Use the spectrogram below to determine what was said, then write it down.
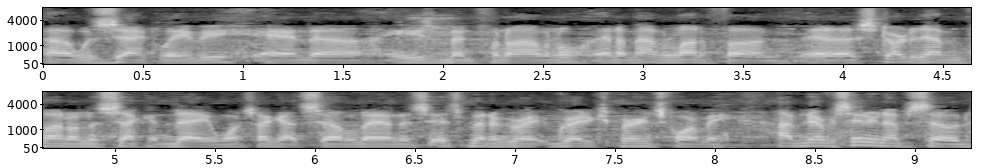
uh, with Zach Levi, and uh, he's been phenomenal, and I'm having a lot of fun. Uh, started having fun on the second day once I got settled in. It's, it's been a great, great experience for me. I've never seen an episode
